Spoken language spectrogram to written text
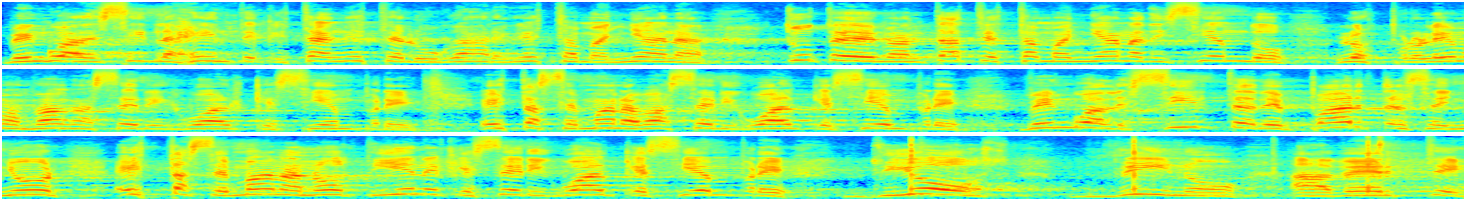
Vengo a decir la gente que está en este lugar, en esta mañana, tú te levantaste esta mañana diciendo los problemas van a ser igual que siempre, esta semana va a ser igual que siempre. Vengo a decirte de parte del Señor, esta semana no tiene que ser igual que siempre. Dios vino a verte.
